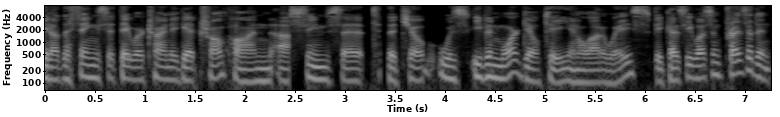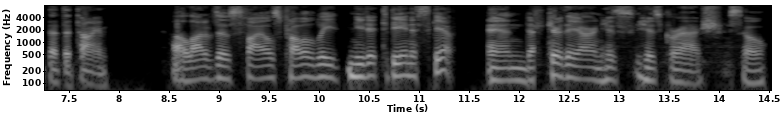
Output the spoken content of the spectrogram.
You know, the things that they were trying to get Trump on uh, seems that that Joe was even more guilty in a lot of ways because he wasn't president at the time. A lot of those files probably needed to be in a skip, and uh, here they are in his his garage. So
